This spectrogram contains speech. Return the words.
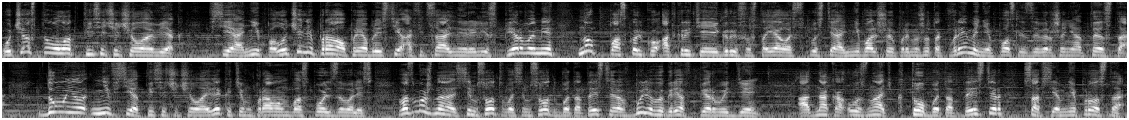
участвовало тысяча человек. Все они получили право приобрести официальный релиз первыми, но поскольку открытие игры состоялось спустя небольшой промежуток времени после завершения теста, думаю, не все тысячи человек этим правом воспользовались. Возможно, 700-800 бета-тестеров были в игре в первый день. Однако узнать, кто бета-тестер, совсем непросто.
